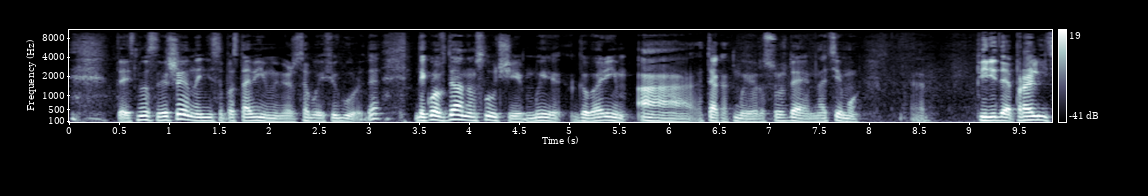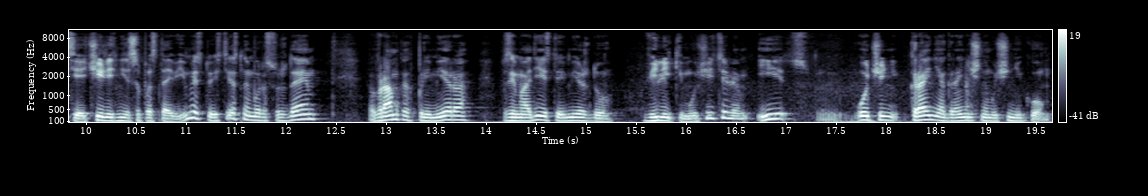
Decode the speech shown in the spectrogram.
То есть, ну, совершенно несопоставимые между собой фигуры. Да? Так вот, в данном случае мы говорим, о, так как мы рассуждаем на тему э, переда, пролития через несопоставимость, то, естественно, мы рассуждаем в рамках примера взаимодействие между великим учителем и очень крайне ограниченным учеником.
